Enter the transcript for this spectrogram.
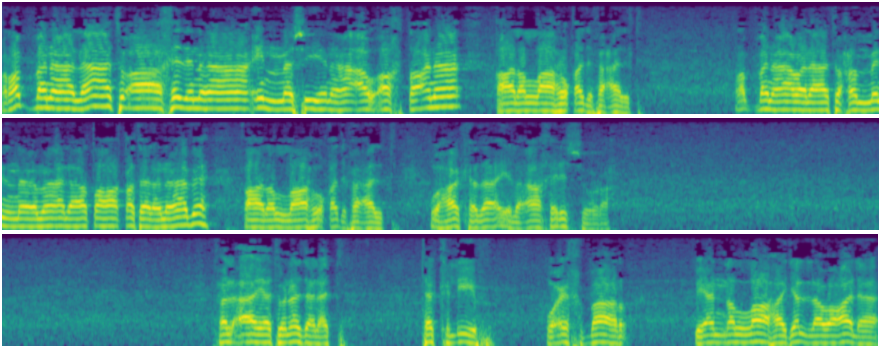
ربنا لا تؤاخذنا إن نسينا أو أخطأنا. قال الله قد فعلت. ربنا ولا تحملنا ما لا طاقة لنا به. قال الله قد فعلت. وهكذا إلى آخر السورة. فالآية نزلت تكليف وإخبار بأن الله جل وعلا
